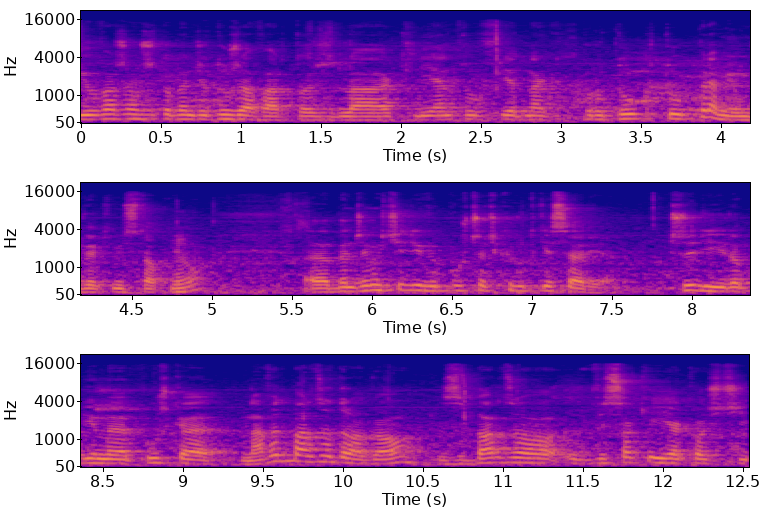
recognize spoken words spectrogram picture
i uważam, że to będzie duża wartość dla klientów jednak produktu premium w jakimś stopniu. E, Będziemy chcieli wypuszczać krótkie serie. Czyli robimy puszkę nawet bardzo drogo, z bardzo wysokiej jakości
